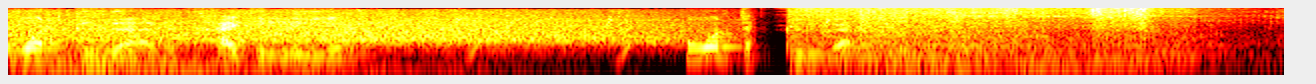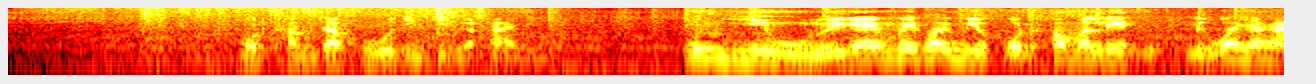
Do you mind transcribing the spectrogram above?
โคตรเกลือเลยค่ายจิลลี่อะโคตรจะเกลือ หมดคำจะพูดจริง ๆ กับค่ายนี้ มึงหิวหรือยังไง ไม่ค่อยมีคนเข้ามาเล่นหรือว่ายังไง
